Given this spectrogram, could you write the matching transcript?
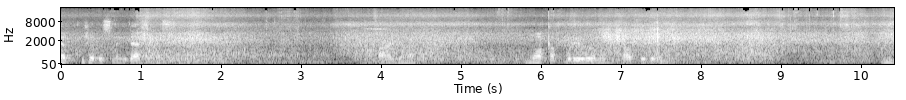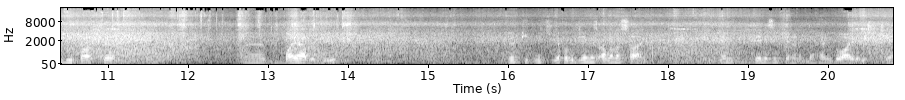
Eğer Kuşadası'na giderseniz Aydın'a muhakkak buraya uğramanızı tavsiye ederim. Milli Park'ta e, bayağı bir büyük ve piknik yapabileceğiniz alana sahip. Hem denizin kenarında hem doğayla iç içe.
